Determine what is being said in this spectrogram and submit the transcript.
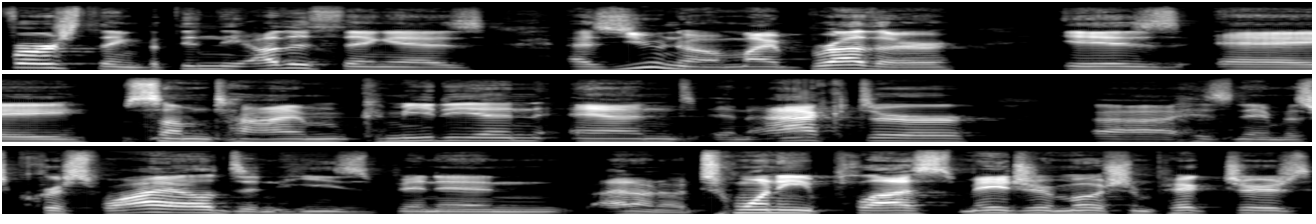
first thing. But then the other thing is, as you know, my brother is a sometime comedian and an actor. Uh, his name is Chris Wilde, and he's been in, I don't know, 20 plus major motion pictures.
